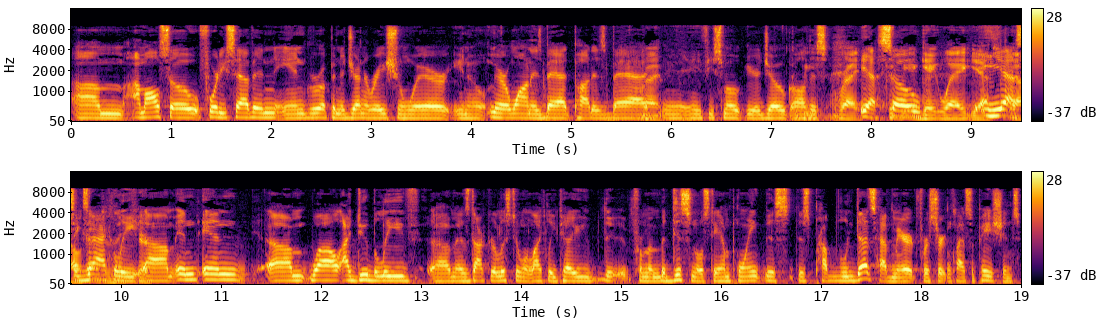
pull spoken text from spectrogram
Um, I'm also 47 and grew up in a generation where you know marijuana is bad, pot is bad. Right. If you smoke, you're a joke. Could all be, this, right? Yeah. Could so a gateway. Yes. Yes, exactly. Sure. Um, and and um, while I do believe, um, as Dr. Liston will likely tell you, the, from a medicinal standpoint, this this probably does have merit for a certain class of patients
